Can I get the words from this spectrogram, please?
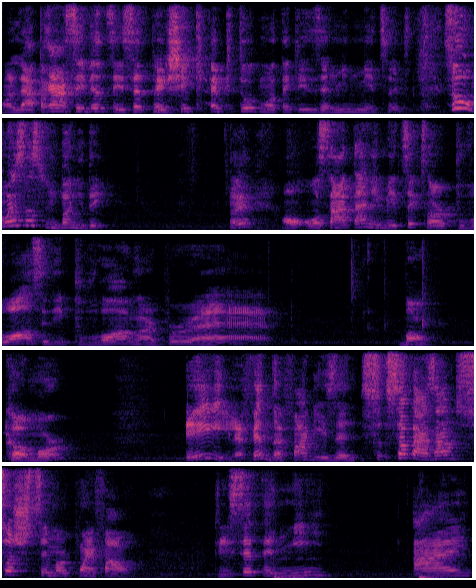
on, l'apprend assez vite, ces 7 péchés capitaux qui vont être les ennemis de Mythics. Ça, au moins, ça, c'est une bonne idée. Ouais? On, s'entend, les mythiques, leur pouvoir, c'est des pouvoirs un peu, euh, bon, communs. Et le fait de faire des ennemis. Ça, par exemple, ça, c'est mon point fort. Les sept ennemis aillent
